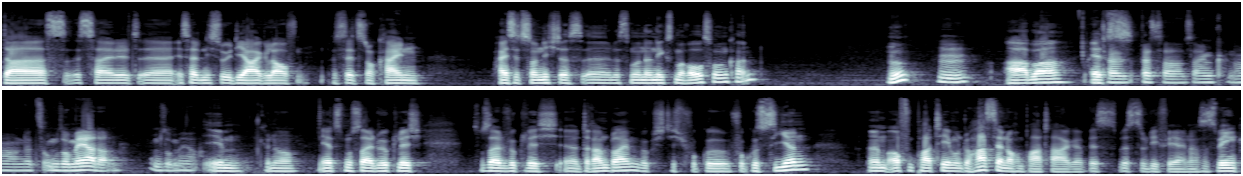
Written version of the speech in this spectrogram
das ist halt, äh, ist halt nicht so ideal gelaufen. Das ist jetzt noch kein, heißt jetzt noch nicht, dass, äh, dass man da nichts mehr rausholen kann. Ne? Mhm. Aber Hätte jetzt halt besser sein können. Und jetzt umso mehr dann. Umso mehr. Eben, genau. Jetzt musst du halt wirklich, musst halt wirklich äh, dranbleiben, wirklich dich fokussieren ähm, auf ein paar Themen. Und du hast ja noch ein paar Tage, bis, bis du die Ferien hast. Deswegen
